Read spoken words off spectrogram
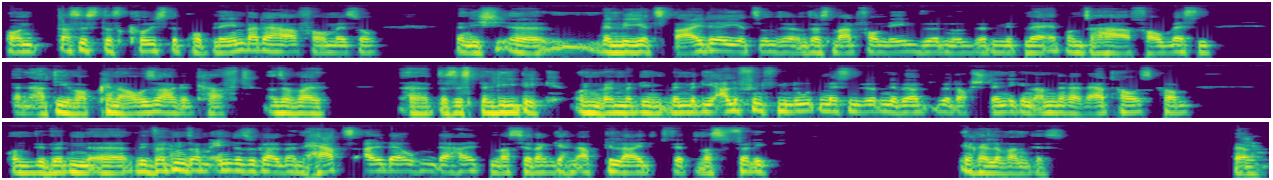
und das ist das größte Problem bei der HV-Messung. Wenn ich, äh, wenn wir jetzt beide jetzt unser, unser Smartphone nehmen würden und würden mit einer App unsere HV messen, dann hat die überhaupt keine Aussagekraft. Also weil äh, das ist beliebig. Und wenn wir die, wenn wir die alle fünf Minuten messen würden, dann wird auch ständig ein anderer Wert rauskommen. Und wir würden, äh, wir würden uns am Ende sogar über ein Herzalter unterhalten, was ja dann gern abgeleitet wird, was völlig irrelevant ist. Ja. ja.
